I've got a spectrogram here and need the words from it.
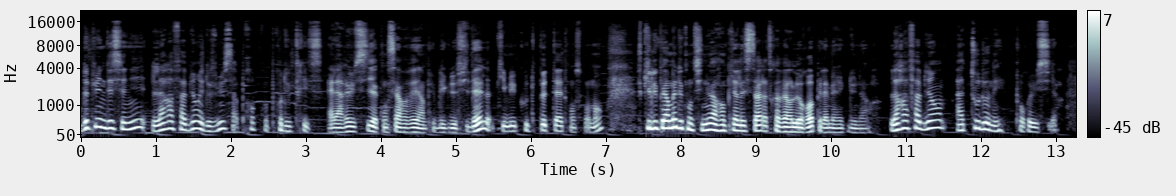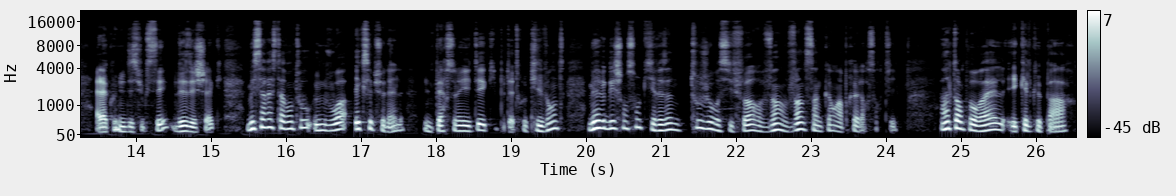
Depuis une décennie, Lara Fabian est devenue sa propre productrice. Elle a réussi à conserver un public de fidèles, qui m'écoute peut-être en ce moment, ce qui lui permet de continuer à remplir les salles à travers l'Europe et l'Amérique du Nord. Lara Fabian a tout donné pour réussir. Elle a connu des succès, des échecs, mais ça reste avant tout une voix exceptionnelle, une personnalité qui peut être clivante, mais avec des chansons qui résonnent toujours aussi fort 20-25 ans après leur sortie. Intemporelle et quelque part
